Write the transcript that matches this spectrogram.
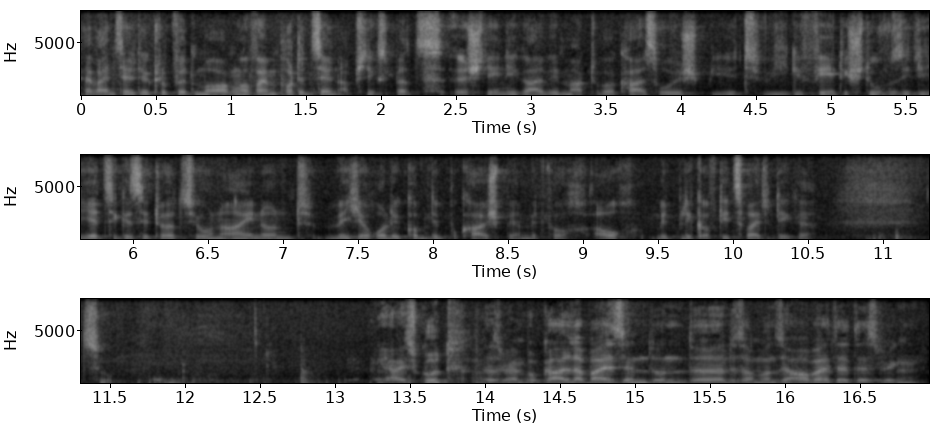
Herr Weinzell, der Club wird morgen auf einem potenziellen Abstiegsplatz äh, stehen, egal wie Magdeburg Karlsruhe spielt. Wie gefährlich stufen Sie die jetzige Situation ein und welche Rolle kommt dem Pokalspiel am Mittwoch auch mit Blick auf die zweite Liga zu? Ja, ist gut, dass wir im Pokal dabei sind und äh, das haben wir uns erarbeitet. Deswegen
